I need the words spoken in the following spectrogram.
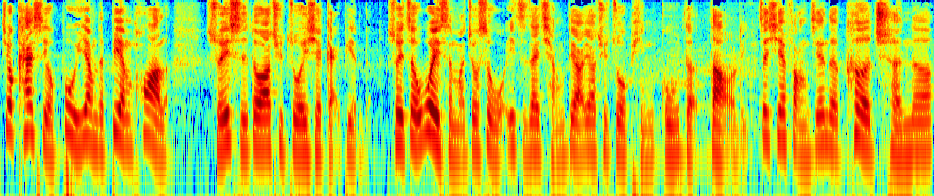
就开始有不一样的变化了，随时都要去做一些改变的。所以这为什么就是我一直在强调要去做评估的道理？这些坊间的课程呢？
